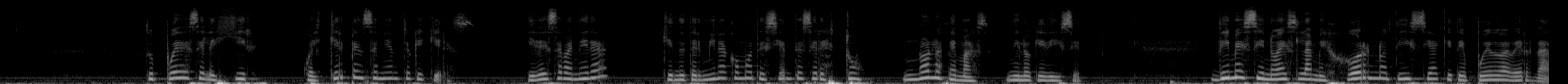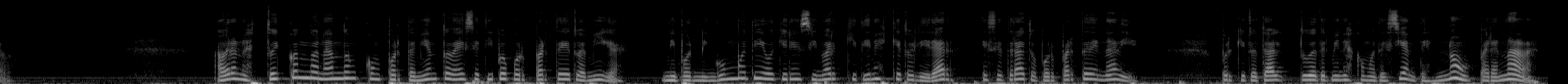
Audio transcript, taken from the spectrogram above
Tú puedes elegir cualquier pensamiento que quieras y de esa manera quien determina cómo te sientes eres tú, no los demás ni lo que dicen. Dime si no es la mejor noticia que te puedo haber dado. Ahora no estoy condonando un comportamiento de ese tipo por parte de tu amiga, ni por ningún motivo quiero insinuar que tienes que tolerar ese trato por parte de nadie, porque total tú determinas cómo te sientes, no, para nada.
